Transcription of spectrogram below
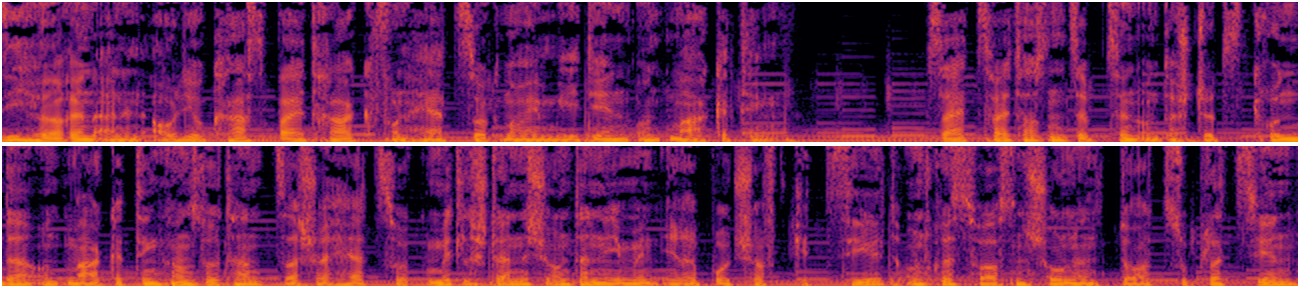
Sie hören einen Audiocast-Beitrag von Herzog Neue Medien und Marketing. Seit 2017 unterstützt Gründer und Marketingkonsultant Sascha Herzog mittelständische Unternehmen, ihre Botschaft gezielt und ressourcenschonend dort zu platzieren,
